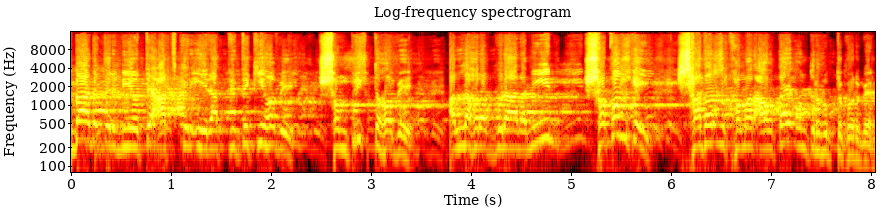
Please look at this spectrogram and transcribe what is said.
ইবাদতের নিয়তে আজকের এই রাত্রিতে কি হবে? সম্পৃক্ত হবে। আল্লাহ রব্বুল আলমিন সকলকেই সাধারণ ক্ষমার আওতায় অন্তর্ভুক্ত করবেন।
